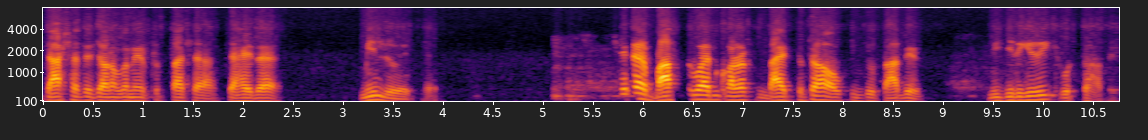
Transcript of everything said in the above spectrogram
যার সাথে জনগণের প্রত্যাশা, চাহিদা মিল রয়েছে। সেটা বাস্তবায়ন করার দায়িত্বটাও কিন্তু তাদের নিজেদেরই করতে হবে।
